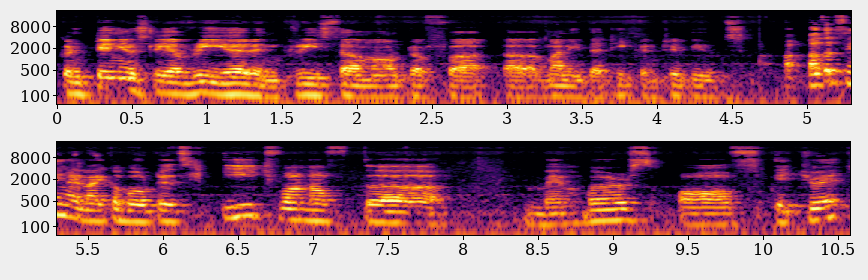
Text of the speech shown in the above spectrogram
continuously every year increased the amount of uh, uh, money that he contributes. Other thing I like about is each one of the members of HOH,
